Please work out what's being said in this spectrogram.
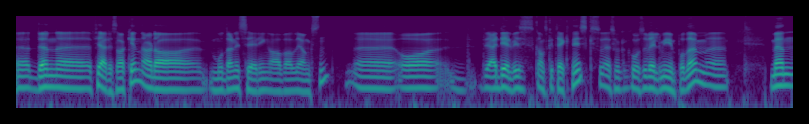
Eh, den uh, fjerde saken er da modernisering av alliansen. Uh, og det er delvis ganske teknisk, så jeg skal ikke gå så veldig mye inn på dem. Men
